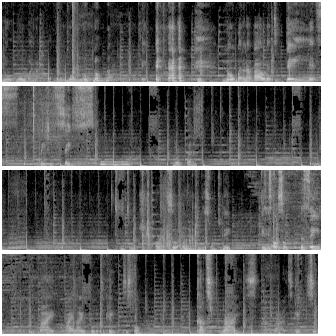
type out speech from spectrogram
No, no banana powder. No, no, no, no, no. No banana powder today. Yes. Patient says so. No banana. Not too much. Alright, so I'm gonna be using this one today. This is also the same with my eyeline product, okay? This is from Cat's Rise. Cat Rise. Okay, so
